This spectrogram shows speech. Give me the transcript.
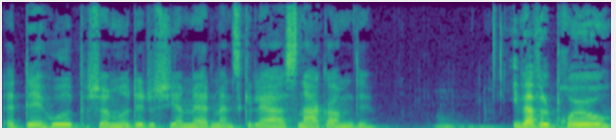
at det er hovedet på sømmet, det du siger med, at man skal lære at snakke om det. Mm. I hvert fald prøve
